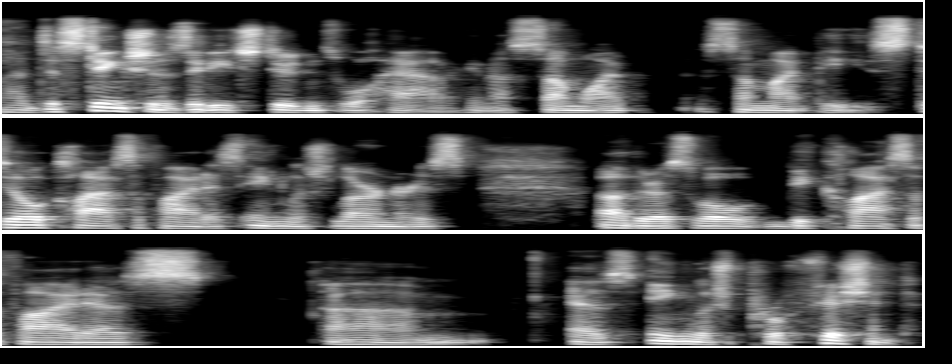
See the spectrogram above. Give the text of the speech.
uh, distinctions that each student will have. You know, some might some might be still classified as English learners, others will be classified as um, as English proficient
